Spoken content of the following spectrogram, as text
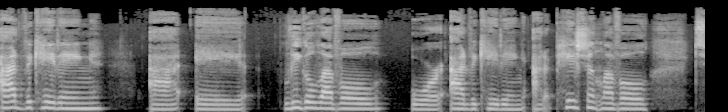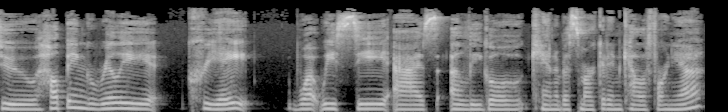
advocating at a legal level or advocating at a patient level to helping really create what we see as a legal cannabis market in California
